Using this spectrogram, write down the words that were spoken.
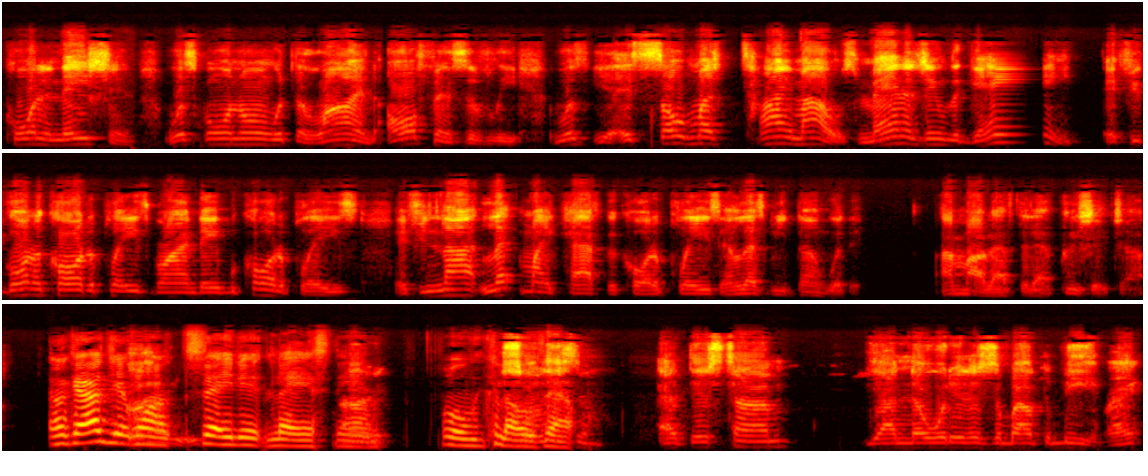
coordination, what's going on with the line offensively. What's, it's so much timeouts, managing the game. If you're going to call the plays, Brian Daboll call the plays. If you're not, let Mike Kafka call the plays, and let's be done with it. I'm out after that. Appreciate y'all. Okay, I just All want right. to say this last thing All right. before we So close out. listen, at this time, y'all know what it is about to be, right?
